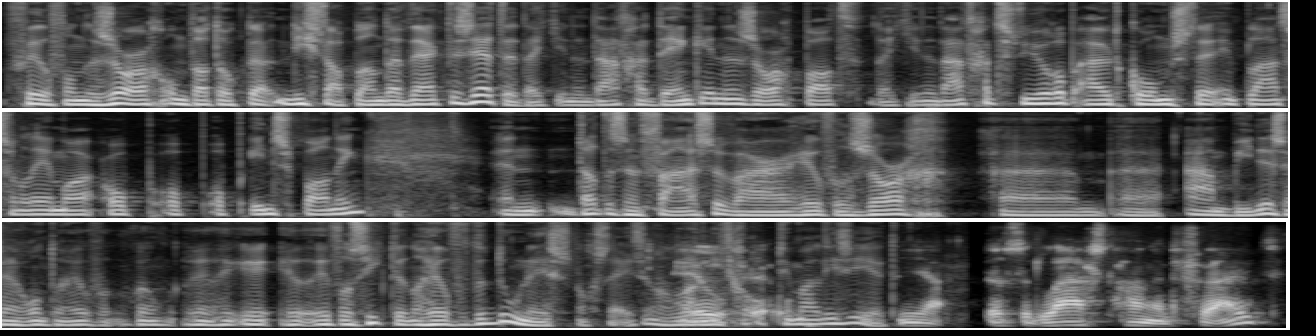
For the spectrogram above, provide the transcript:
veel, van de zorg om dat ook die stap dan daadwerkelijk te zetten. Dat je inderdaad gaat denken in een zorgpad. Dat je inderdaad gaat sturen op uitkomsten in plaats van alleen maar op, op, op inspanning. En dat is een fase waar heel veel zorg uh, uh, aanbieders en rondom heel veel, heel, heel, veel ziekten nog heel veel te doen is nog steeds. En nog lang niet geoptimaliseerd. Ja, dat is het laagst hangend fruit.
